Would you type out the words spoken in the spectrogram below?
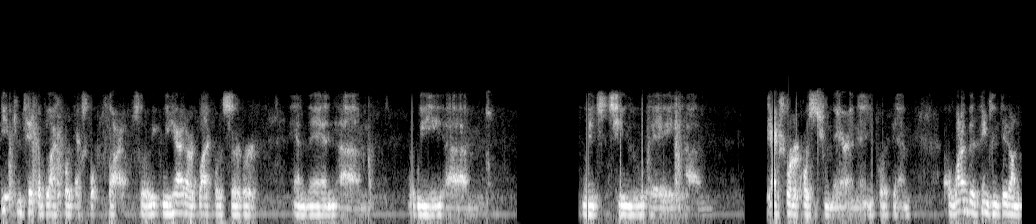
it can take a Blackboard export file. So we, we had our Blackboard server, and then um, we um, went to a um, export our courses from there and then import them. One of the things we did on,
